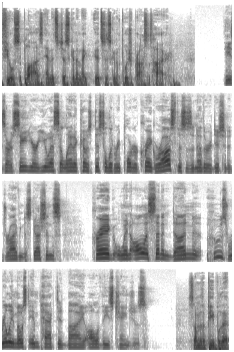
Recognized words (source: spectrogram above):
fuel supplies and it's just going to make it's just going to push prices higher. He's our senior U.S. Atlantic Coast distillate reporter, Craig Ross. This is another edition of Driving Discussions. Craig, when all is said and done, who's really most impacted by all of these changes? Some of the people that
